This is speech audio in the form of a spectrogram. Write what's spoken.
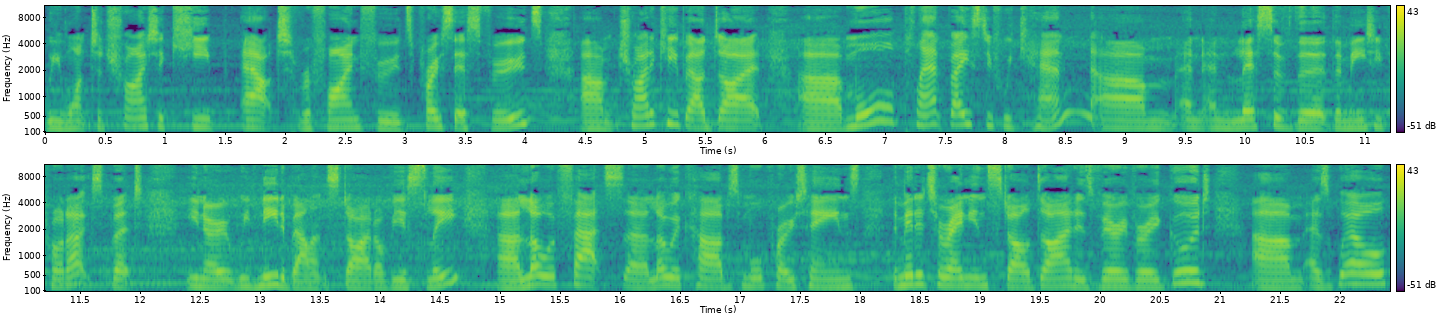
we want to try to keep out refined foods, processed foods, um, try to keep our diet uh, more plant based if we can, um, and, and less of the, the meaty products. But, you know, we need a balanced diet, obviously. Uh, lower fats, uh, lower carbs, more proteins. The Mediterranean style diet is very, very good um, as well.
